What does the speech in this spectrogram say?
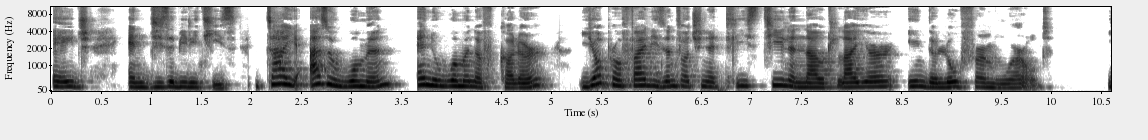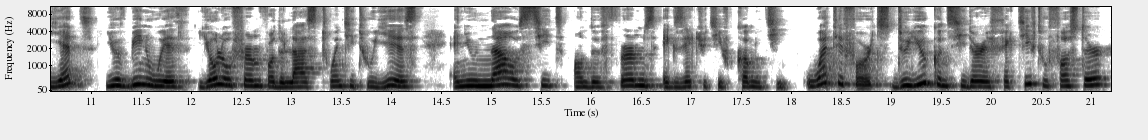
age, and disabilities. Ty, as a woman and a woman of color, your profile is unfortunately still an outlier in the law firm world. Yet, you've been with your law firm for the last 22 years and you now sit on the firm's executive committee. What efforts do you consider effective to foster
